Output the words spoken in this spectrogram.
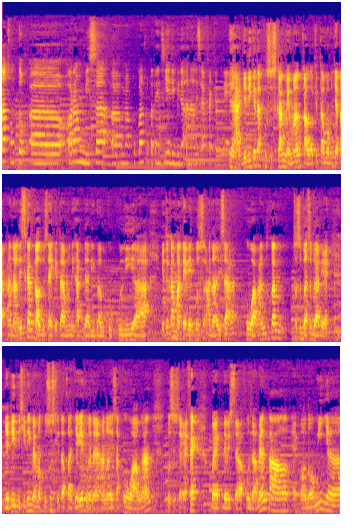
tepat untuk uh, orang bisa uh, melakukan kompetensinya di bidang analis efek ya ya? Ya, jadi kita khususkan memang kalau kita mau mencetak analis kan kalau misalnya kita melihat dari bangku kuliah, itu kan materi khusus analisa keuangan itu kan tersebar-sebar ya. Jadi di sini memang khusus kita pelajari mengenai analisa keuangan, khususnya efek baik dari secara fundamental, ekonominya,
